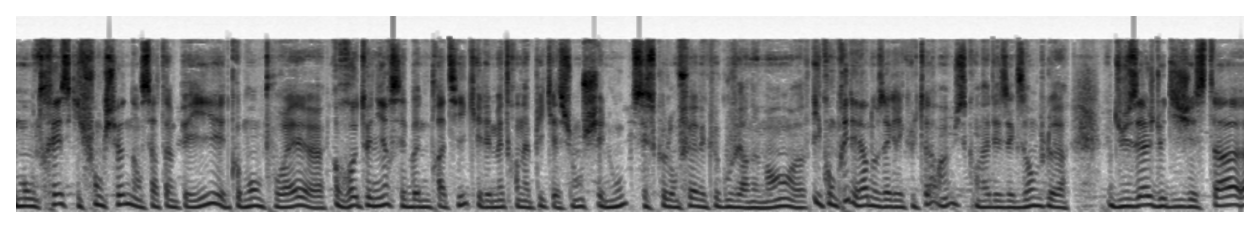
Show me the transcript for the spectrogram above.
montrer ce qui fonctionne dans certains pays et comment on pourrait euh, retenir ces bonnes pratiques et les mettre en application chez nous. C'est ce que l'on fait avec le gouvernement, euh, y compris d'ailleurs nos agriculteurs, hein, puisqu'on a des exemples euh, d'usage de digesta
